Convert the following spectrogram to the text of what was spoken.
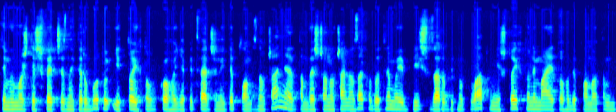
Тим ви можете швидше знайти роботу, і той, хто у кого є підтверджений диплом з навчання, там вищого навчального закладу, отримує більшу заробітну плату, ніж той, хто не має того диплому. Там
